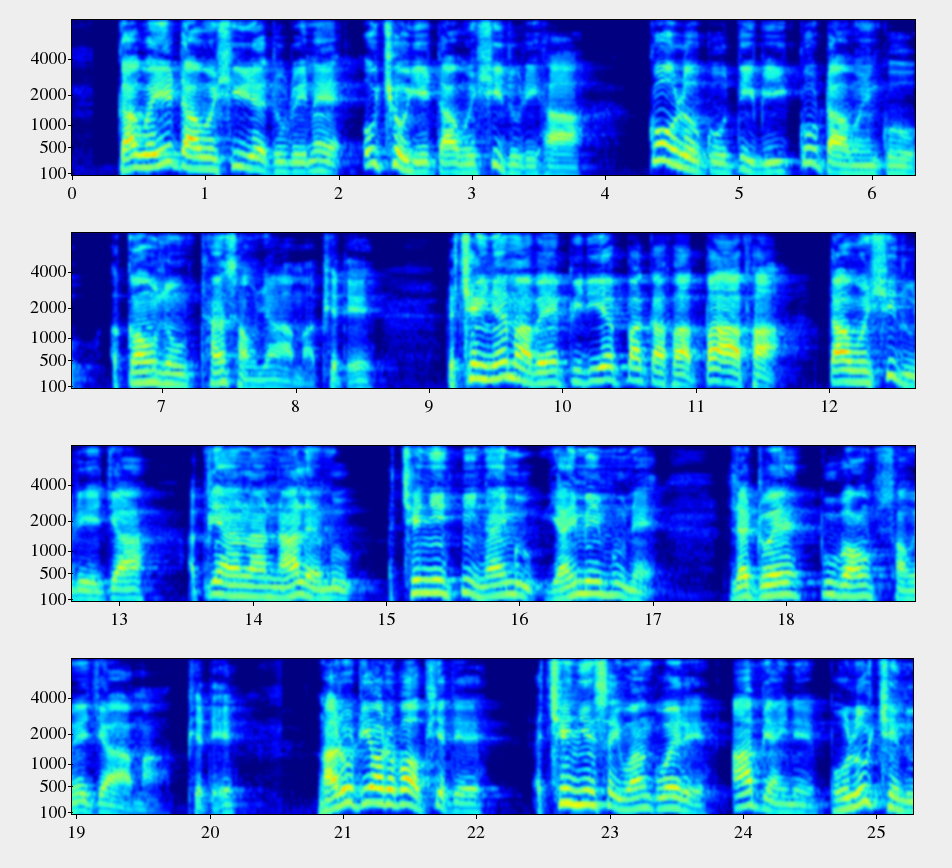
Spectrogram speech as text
။ကာဝေးရေးတာဝန်ရှိတဲ့သူတွေနဲ့အုပ်ချုပ်ရေးတာဝန်ရှိသူတွေဟာကိုယ့်လိုကိုသိပြီးကိုယ့်တာဝန်ကိုအကောင်းဆုံးထမ်းဆောင်ရမှာဖြစ်တယ်။တစ်ချိန်တည်းမှာပဲ PDF ပကဖပအဖတာဝန်ရှိသူတွေကြားအပြန်အလှန်နားလည်မှုအချင်းချင်းညှိနှိုင်းမှုရိုင်းမင်းမှုနဲ့လက်တွဲပူးပေါင်းဆောင်ရွက်ကြရမှာဖြစ်တယ်။ ငါတို့တယောက်တစ်ပေါက်ဖြစ်တယ်အချင်းချင်းစိတ်ဝမ်းကွဲတယ်အားပြိုင်တယ်ဘိုလ်လို့ချင်သူ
